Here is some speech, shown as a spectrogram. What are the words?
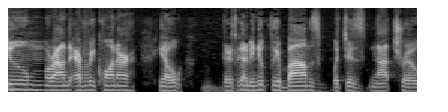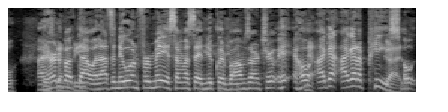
doom around every corner. You know there's going to be nuclear bombs, which is not true. I heard about be... that one. That's a new one for me. Someone said nuclear bombs aren't true. Hey, hold, no. I got I got a piece. So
